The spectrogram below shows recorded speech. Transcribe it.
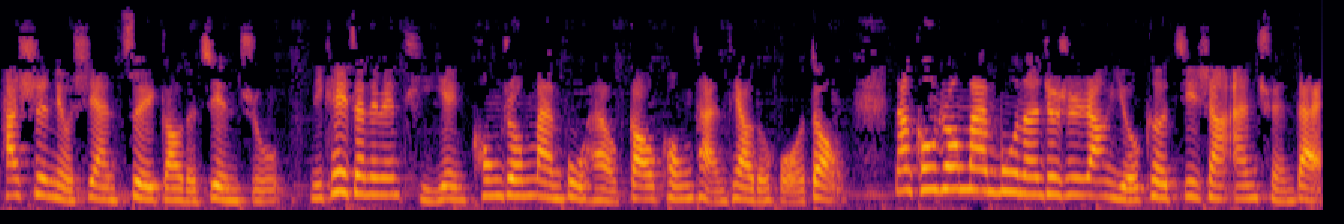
它是纽西兰最高的建筑，你可以在那边体验空中漫步，还有高空弹跳的活动。那空中漫步呢，就是让游客系上安全带，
